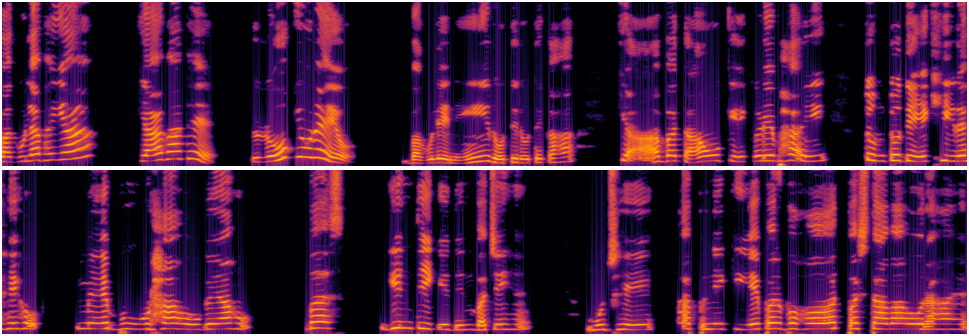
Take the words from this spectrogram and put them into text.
बगुला भैया, क्या बात है? रो क्यों रहे हो? बगुले ने रोते रोते कहा, क्या बताऊँ केकड़े भाई, तुम तो देख ही रहे हो, मैं बूढ़ा हो गया हूँ। बस गिनती के दिन बचे हैं। मुझे अपने किए पर बहुत पछतावा हो रहा है,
